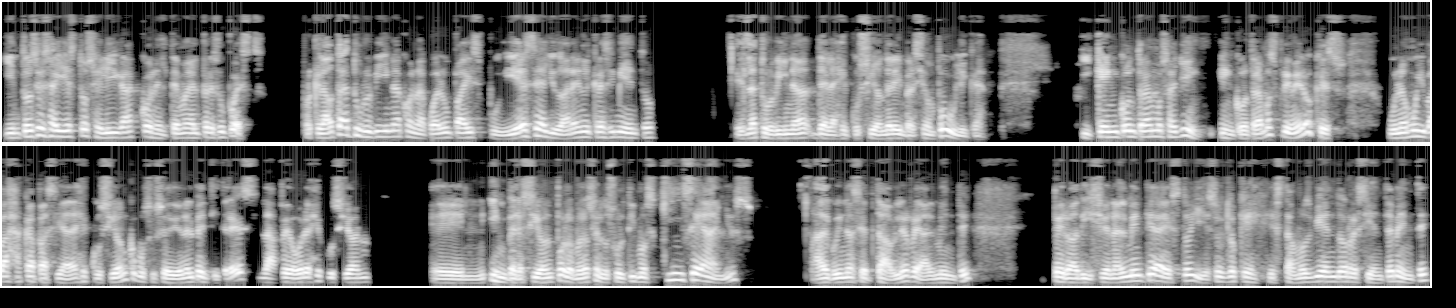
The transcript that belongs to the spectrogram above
y entonces ahí esto se liga con el tema del presupuesto, porque la otra turbina con la cual un país pudiese ayudar en el crecimiento es la turbina de la ejecución de la inversión pública. ¿Y qué encontramos allí? Encontramos primero que es una muy baja capacidad de ejecución, como sucedió en el 23, la peor ejecución en inversión, por lo menos en los últimos 15 años, algo inaceptable realmente, pero adicionalmente a esto, y eso es lo que estamos viendo recientemente,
